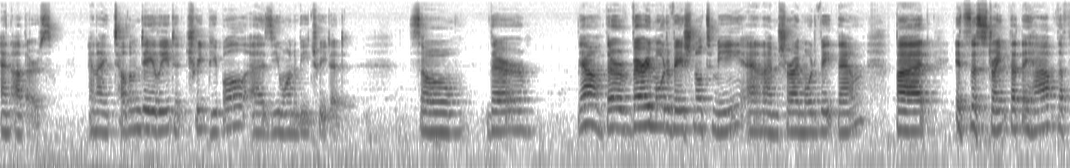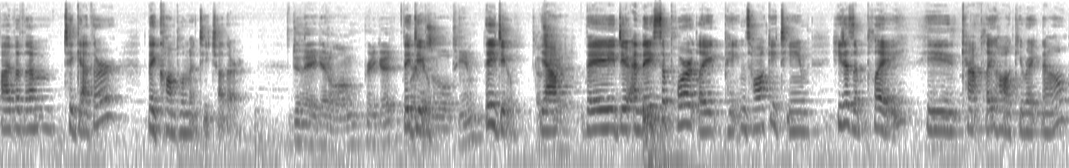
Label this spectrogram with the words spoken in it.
and others. And I tell them daily to treat people as you want to be treated. So they're, yeah, they're very motivational to me, and I'm sure I motivate them. But it's the strength that they have, the five of them together, they complement each other. Do they get along pretty good? They Work do. As a little team. They do. That's yeah, good. they do. And they support, like, Peyton's hockey team. He doesn't play, he can't play hockey right now,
